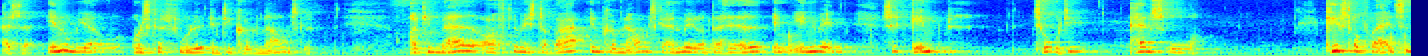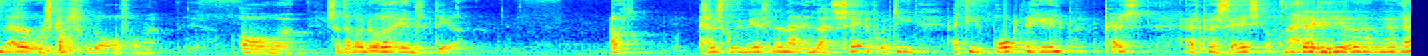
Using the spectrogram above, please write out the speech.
altså endnu mere ondskabsfulde end de københavnske. Og de meget ofte, hvis der var en københavnsk anmelder, der havde en indvending, så gentog de hans ord. Kistrup var altid meget ondskabsfuld over for mig. Og så der var noget at hente der. Og han skulle i virkeligheden have anlagt sag, fordi at de brugte hele pas, altså passager. De plagierede ham, ja. ja.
